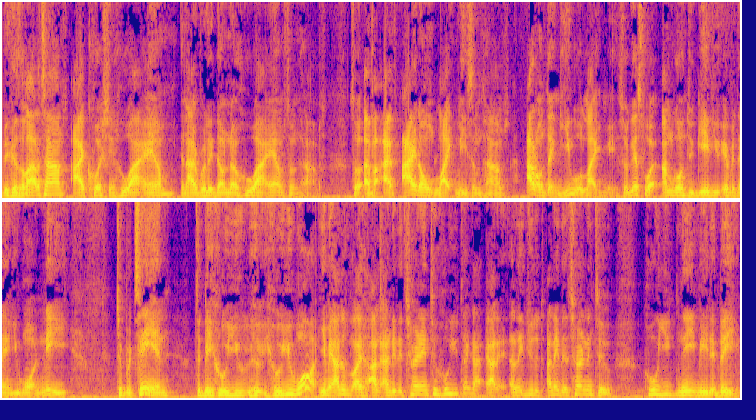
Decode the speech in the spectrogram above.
because a lot of times I question who I am and I really don't know who I am sometimes. So if, if, I don't like me sometimes, I don't think you will like me. So guess what? I'm going to give you everything you want and need to pretend to be who you who, who you want. You mean I just like I, I, need to turn into who you think I, I, I need you to I need to turn into who you need me to be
